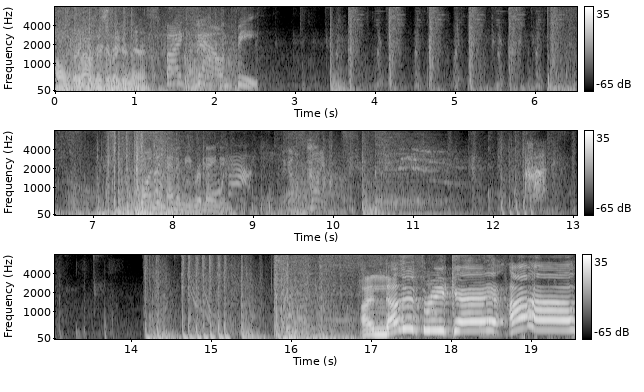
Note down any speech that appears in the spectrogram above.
Oh, wow. Break it, break it, in there. spike down B. remaining. I got the snipe. Another 3K. Oh.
